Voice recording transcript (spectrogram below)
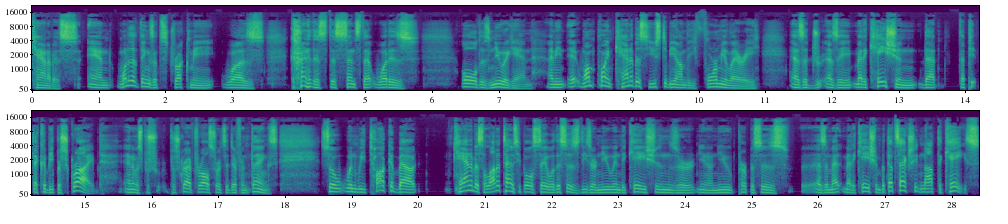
cannabis, and one of the things that struck me was kind of this this sense that what is old is new again. I mean, at one point, cannabis used to be on the formulary as a as a medication that that that could be prescribed, and it was pres- prescribed for all sorts of different things. So when we talk about cannabis, a lot of times people will say, "Well, this is these are new indications or you know new purposes as a med- medication," but that's actually not the case.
